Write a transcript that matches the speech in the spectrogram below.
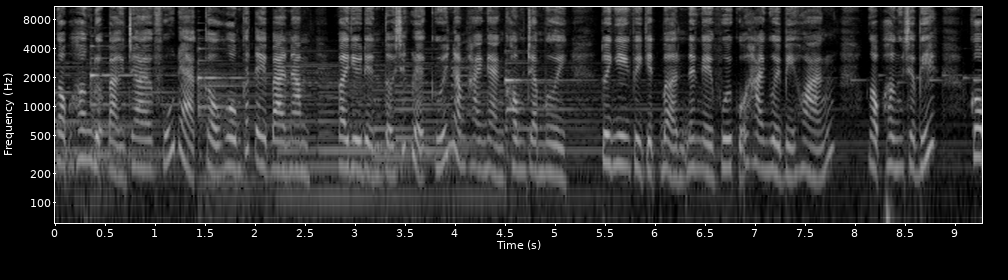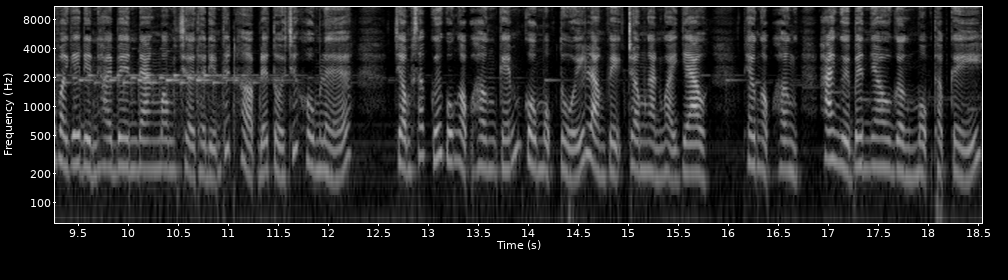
Ngọc Hân được bạn trai Phú Đạt cầu hôn cách đây 3 năm và dự định tổ chức lễ cưới năm 2010. Tuy nhiên vì dịch bệnh nên ngày vui của hai người bị hoãn. Ngọc Hân cho biết cô và gia đình hai bên đang mong chờ thời điểm thích hợp để tổ chức hôn lễ. Chồng sắp cưới của Ngọc Hân kém cô một tuổi làm việc trong ngành ngoại giao. Theo Ngọc Hân, hai người bên nhau gần một thập kỷ.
